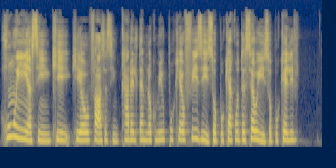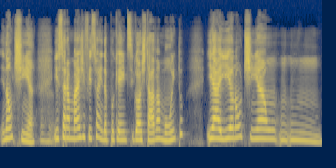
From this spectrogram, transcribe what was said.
ruim, assim, que, que eu falasse assim, cara, ele terminou comigo porque eu fiz isso, ou porque aconteceu isso, ou porque ele não tinha. Uhum. Isso era mais difícil ainda, porque a gente se gostava muito, e aí eu não tinha um, um- um-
